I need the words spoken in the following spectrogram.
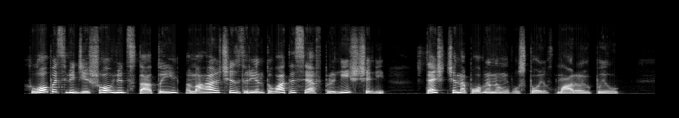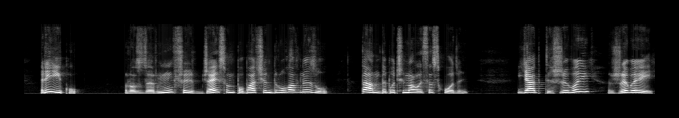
Хлопець відійшов від статуї, намагаючись зорієнтуватися в приміщенні, все ще наповненому густою хмарою пилу. Ріку. Роззирнувшись, Джейсон побачив друга внизу, там, де починалися сходи. Як ти живий? Живий,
